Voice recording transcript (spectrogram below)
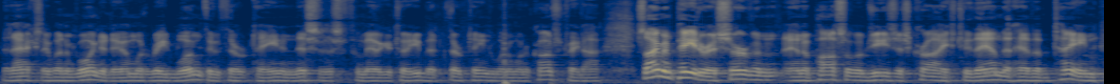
But actually, what I'm going to do, I'm going to read 1 through 13, and this is familiar to you, but 13 is what I want to concentrate on. Simon Peter, a servant and apostle of Jesus Christ, to them that have obtained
